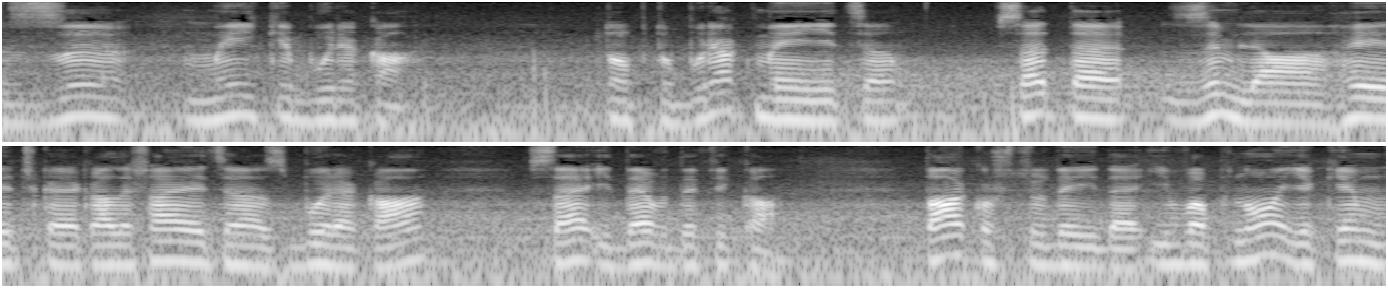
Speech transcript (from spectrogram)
з мийки буряка. Тобто буряк миється, все те земля, гичка, яка лишається з буряка, все йде в дефікат. Також сюди йде і вапно, яким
